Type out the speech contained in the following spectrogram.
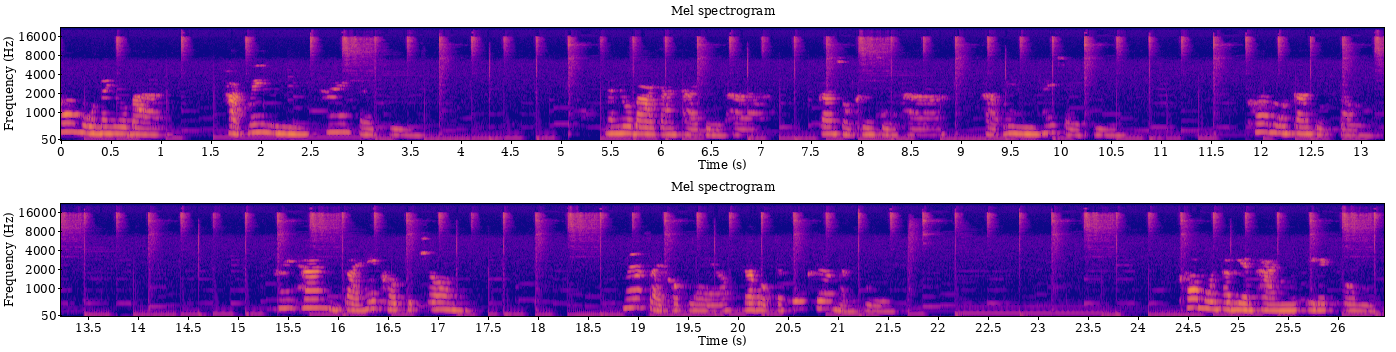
ข้อมูลนโยบาย หากไม่มีให้ใส่ทีนโยบายการขายสินค้า การส่งคืนสินค้า หากไม่มีให้ใส่ทีข้อมูลการติดต่อ ให้ท่านใส่ให้ครบทุกช่อง เมื่อใส่ครบแล้ว ระบบจะขึ้นเครื่องเหมือนเดิมข้อมูลทะเบียนพาณิชย์อิเล็กทรอนิกส์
